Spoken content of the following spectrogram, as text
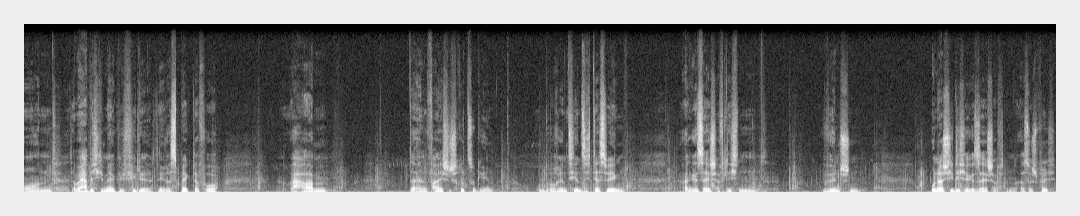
Und dabei habe ich gemerkt, wie viele den Respekt davor haben, da einen falschen Schritt zu gehen und orientieren sich deswegen an gesellschaftlichen Wünschen unterschiedlicher Gesellschaften. Also sprich,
